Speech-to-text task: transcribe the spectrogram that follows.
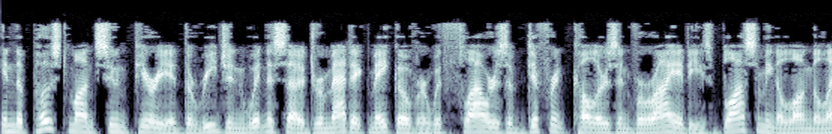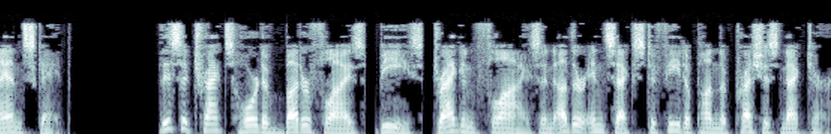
In the post-monsoon period the region witnesses a dramatic makeover with flowers of different colors and varieties blossoming along the landscape. This attracts horde of butterflies, bees, dragon flies and other insects to feed upon the precious nectar.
